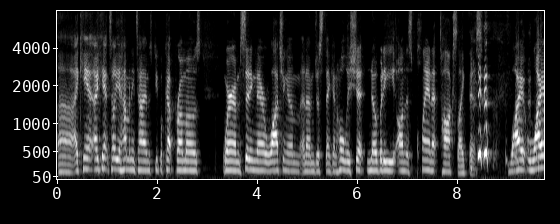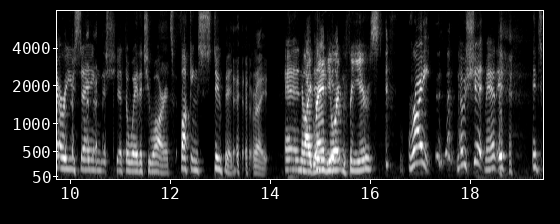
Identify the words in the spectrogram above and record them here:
Uh, I can't I can't tell you how many times people cut promos where I'm sitting there watching them and I'm just thinking, holy shit, nobody on this planet talks like this. why why are you saying this shit the way that you are? It's fucking stupid. right. And like Randy Orton for years. Right. No shit, man. It it's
